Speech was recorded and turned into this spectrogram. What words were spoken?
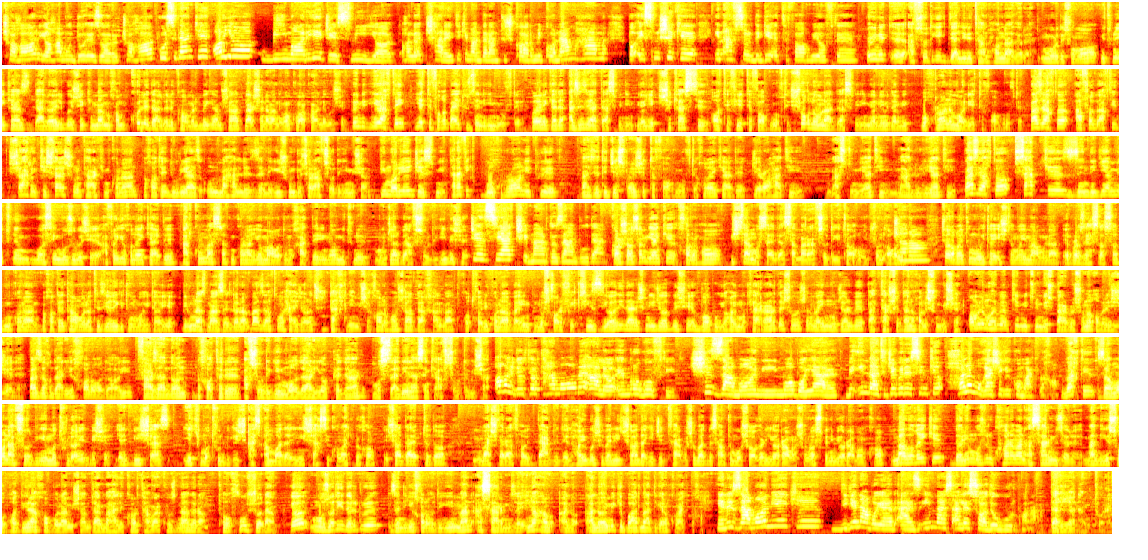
04 یا همون 2004 پرسیدن که آیا بیماری جسمی یا حالا شرایطی که من دارم توش کار می‌کنم هم باعث میشه که این افسردگی اتفاق بیفته؟ ببینید افسردگی یک دلیل تنها نداره. مورد شما می‌تونه یکی از دلایل باشه که من می‌خوام کل دلایل کامل بگم شاید برای شنوندگان کمک کننده باشه. ببینید یه وقتایی یه اتفاق بعدی تو زندگی میفته خدا نکرده عزیزی از دست میدیم یا یک شکست عاطفی اتفاق بیفته شغلمون از دست میدیم یا نمی‌دونم یک بحران مالی اتفاق بیفته. بعضی وقتا افراد وقتی شهر و کشورشون ترک می‌کنن به خاطر دوری از اون محل زندگیشون دچار افسردگی میشن. بیماری های جسمی طرف یک بحرانی توی وضعیت جسمانیش اتفاق میفته خدای کرده جراحتی مصدومیتی معلولیتی. بعضی وقتا سبک زندگی هم می‌تونه واسه موضوع بشه. افرادی که خدای کرده الکل مصرف می‌کنن یا مواد مخدر اینا می‌تونه منجر به افسردگی بشه. جنسیت چی؟ مرد و زن بودن. کارشناسا میگن که خانم ها بیشتر مستعد هستن بر افسردگی تا آقایون. چون آقایون چرا؟ چون آقایون تو محیط های اجتماعی معمولا ابراز احساسات می‌کنن. به خاطر تعاملات زیادی که تو محیط های بیرون از منزل دارن بعضی وقتا اون هیجاناتشون تخلیه میشه. خانم ها شاید در خلوت خودخوری کنن و این نشخوار فکری زیادی درشون ایجاد بشه واگویی های مکرر داشته باشن و این منجر به بدتر شدن حالشون بشه. عامل مهمی هم که می‌تونیم بهش بر برسونیم عامل ژنه. بعضی وقت در یه خانواده هایی فرزندان به خاطر افسردگی مادر یا پدر مستعد این هستن که افسرده بشن. آقای دکتر تمام علائم رو گفتید. چه زمانی ما باید به این نتیجه برسیم که حالا موقعشه که کمک بخوام؟ وقتی زمان افسردگی ما طولانی بشه یعنی بیش از یک ما طول بکشه قطعا باید این شخصی کمک بخوام. شاید در ابتدا مشورت های درد و دل هایی باشه ولی شاید اگه جدی تر باشه باید به سمت مشاور یا روانشناس بریم یا روانکاو. مواقعی که داریم موضوع رو کار من اثر می‌ذاره. من دیگه صبح دیر خواب بلند میشم در محل کار تمرکز ندارم تنخو شدم. یا موضوعاتی که داره روی زندگی خانوادگی من اثر می‌ذاره. اینا علائمی که باید من دیگران کمک بخوام. یعنی زمانیه که دیگه نباید از این مسئله ساده عبور کنم. دقیقا همینطوره.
